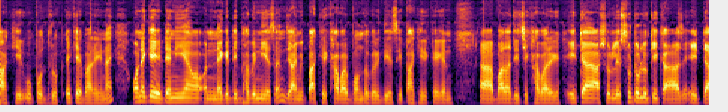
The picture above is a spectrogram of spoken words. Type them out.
পাখির উপদ্রব একেবারেই নাই। অনেকে এটা নিয়ে নেগেটিভভাবে নিয়েছেন যে, আমি পাখির খাবার বন্ধ করে দিয়েছি, পাখির বাধা দিচ্ছি খাবারে এইটা আসলে ছোটোলুকি কাজ এইটা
